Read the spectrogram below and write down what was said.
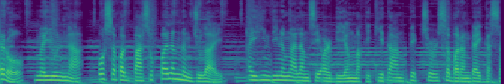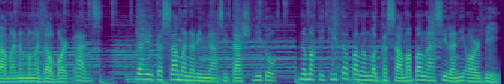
Pero, ngayon nga, o sa pagpasok pa lang ng July, ay hindi na nga lang si RB ang makikita ang picture sa barangay kasama ng mga Dalbark ads. Dahil kasama na rin nga si Tash dito, na makikita pa ngang magkasama pa nga sila ni RB.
